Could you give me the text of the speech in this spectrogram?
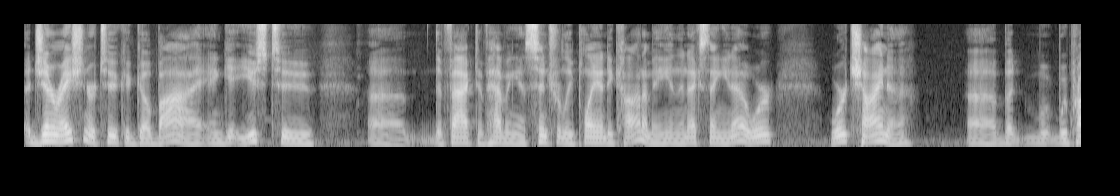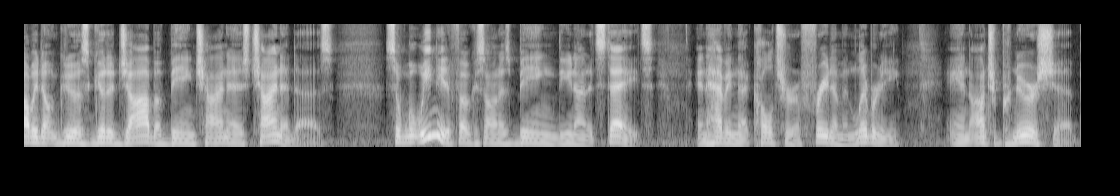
a generation or two could go by and get used to uh, the fact of having a centrally planned economy, and the next thing you know, we're we're China, uh, but we probably don't do as good a job of being China as China does. So what we need to focus on is being the United States and having that culture of freedom and liberty and entrepreneurship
